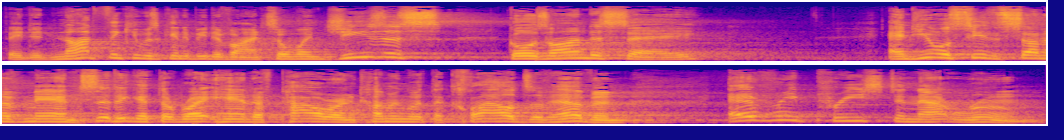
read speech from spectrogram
They did not think he was going to be divine. So when Jesus goes on to say, and you will see the Son of Man sitting at the right hand of power and coming with the clouds of heaven, every priest in that room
